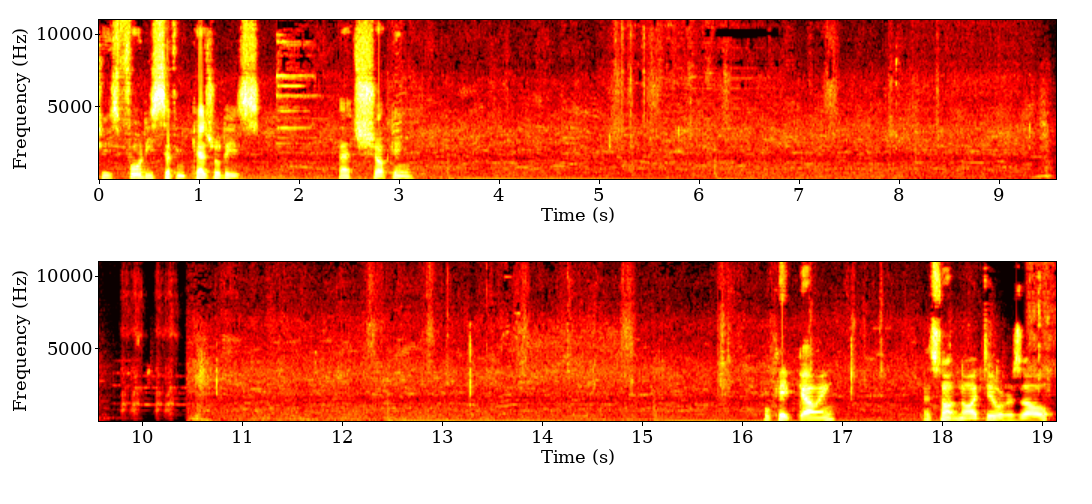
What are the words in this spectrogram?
Jeez, 47 casualties. That's shocking. We'll keep going. It's not an ideal result.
